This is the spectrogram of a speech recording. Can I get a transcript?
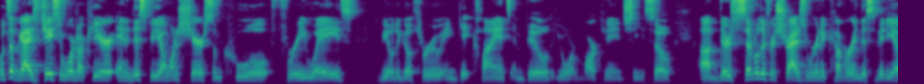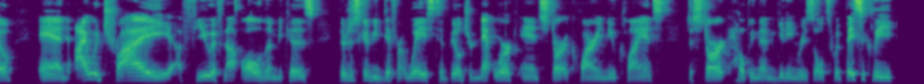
What's up guys? Jason Wardrop here and in this video I want to share some cool free ways to be able to go through and get clients and build your marketing agency. So um, there's several different strategies we're going to cover in this video and I would try a few if not all of them because they're just going to be different ways to build your network and start acquiring new clients to start helping them getting results with basically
